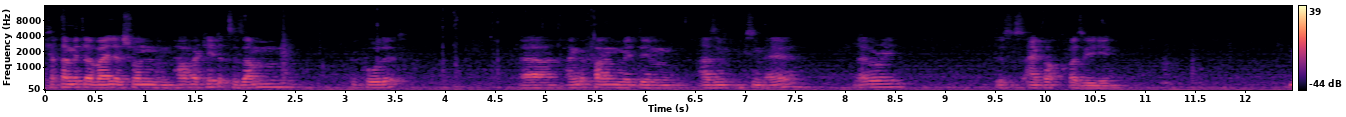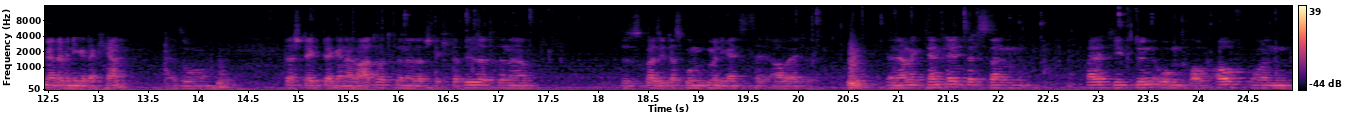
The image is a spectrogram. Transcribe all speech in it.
ich habe da mittlerweile schon ein paar Pakete zusammengecodet. Äh, angefangen mit dem ASM XML Library. Das ist einfach quasi mehr oder weniger der Kern. Also da steckt der Generator drin, da steckt der Bilder drin, das ist quasi das, womit man die ganze Zeit arbeitet. Dynamic Template setzt dann relativ dünn oben drauf auf und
